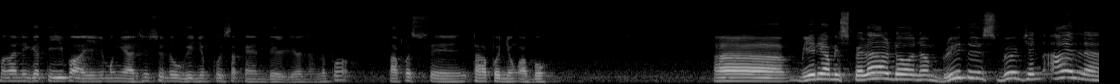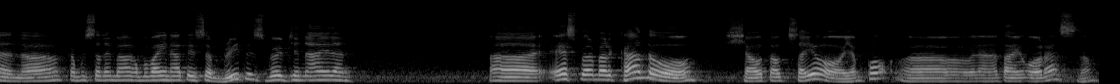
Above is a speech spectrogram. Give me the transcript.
mga negatiba, yun yung mangyari. Susunugin nyo po sa candle yun. Ano po? Tapos, eh, tapon yung abo. Ah, Miriam Espelardo ng British Virgin Island. Ah, kamusta na mga kababayan natin sa British Virgin Island? Ah, Esper Mercado, shout out sa iyo. Yan po. Ah, wala na tayong oras, no?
